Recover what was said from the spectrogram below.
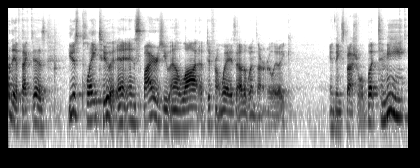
Whatever the effect is, you just play to it and it inspires you in a lot of different ways. The other ones aren't really like anything special. But to me,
